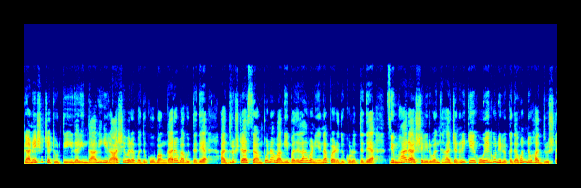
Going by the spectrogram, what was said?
ಗಣೇಶ ಚತುರ್ಥಿ ಇದರಿಂದಾಗಿ ಈ ರಾಶಿಯವರ ಬದುಕು ಬಂಗಾರವಾಗುತ್ತದೆ. ಅದೃಷ್ಟ ಸಂಪೂರ್ಣವಾಗಿ ಬದಲಾವಣೆಯನ್ನು ಪಡೆದುಕೊಳ್ಳುತ್ತದೆ. ಸಿಂಹ ರಾಶಿಯಲ್ಲಿರುವಂತಹ ಜನರಿಗೆ ಹೂವೆಗೂ ನಿಲುಕದ ಒಂದು ಅದೃಷ್ಟ.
